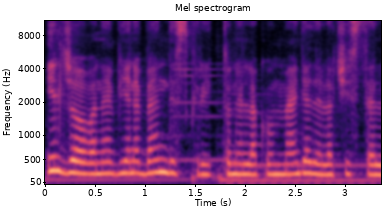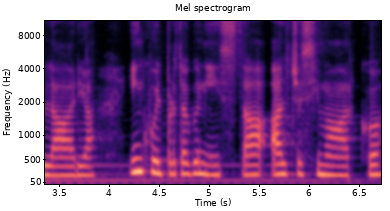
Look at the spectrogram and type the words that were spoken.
il giovane viene ben descritto nella commedia della Cistellaria, in cui il protagonista, Alcesimarco,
